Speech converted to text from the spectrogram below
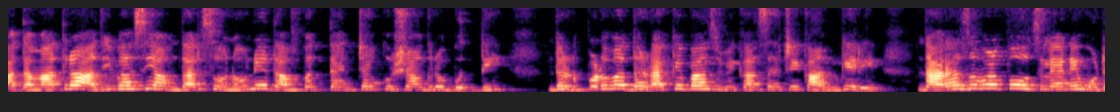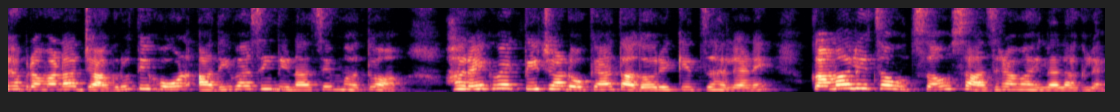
आता मात्र आदिवासी आमदार सोनवणे दाम्पत्यांच्या कुशाग्र बुद्धी धडपड व धडाकेबाज विकासाची कामगिरी दाराजवळ पोहोचल्याने मोठ्या प्रमाणात जागृती होऊन आदिवासी दिनाचे महत्त्व हरेक व्यक्तीच्या डोक्यात अधोरेखित झाल्याने कमालीचा उत्सव साजरा व्हायला लागलाय.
